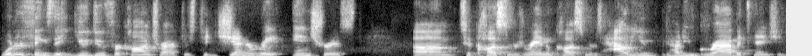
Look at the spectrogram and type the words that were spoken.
what are things that you do for contractors to generate interest um, to customers random customers? How do you how do you grab attention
